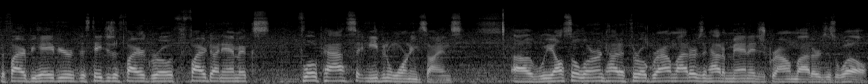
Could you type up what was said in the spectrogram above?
the fire behavior, the stages of fire growth, fire dynamics, flow paths, and even warning signs. Uh, we also learned how to throw ground ladders and how to manage ground ladders as well.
